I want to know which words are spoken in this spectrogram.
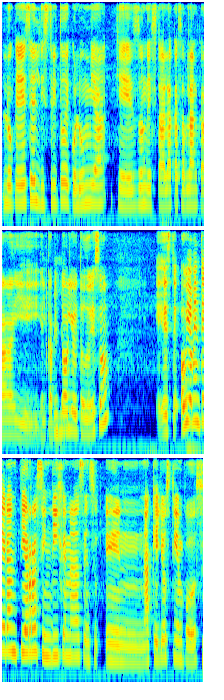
lo que es el Distrito de Columbia, que es donde está la Casa Blanca y el Capitolio y todo eso. Este, obviamente eran tierras indígenas en, en aquellos tiempos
